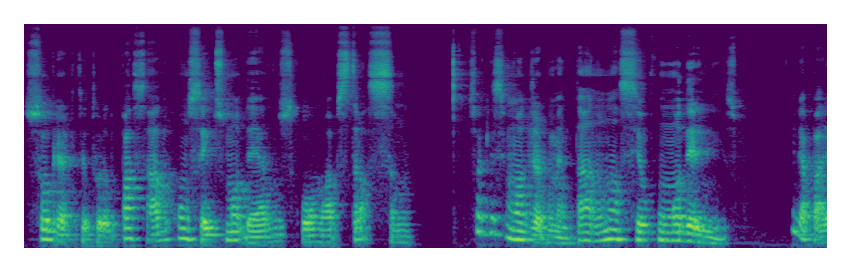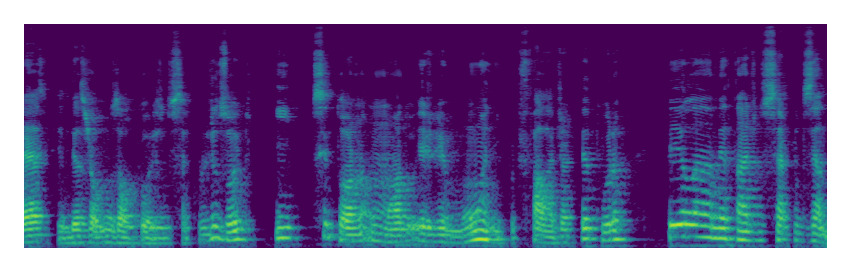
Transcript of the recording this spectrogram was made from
sobre a arquitetura do passado conceitos modernos como abstração só que esse modo de argumentar não nasceu com o modernismo. Ele aparece desde alguns autores do século XVIII e se torna um modo hegemônico de falar de arquitetura pela metade do século XIX.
